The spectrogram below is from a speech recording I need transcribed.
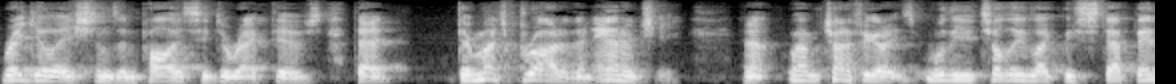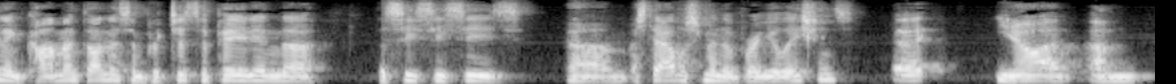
regulations and policy directives that they're much broader than energy. And what I'm trying to figure out is will the utility likely step in and comment on this and participate in the the CCC's um, establishment of regulations? Uh, you know, I'm, I'm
